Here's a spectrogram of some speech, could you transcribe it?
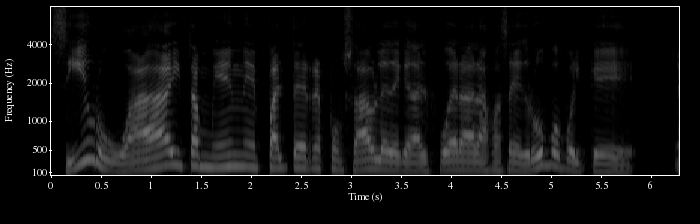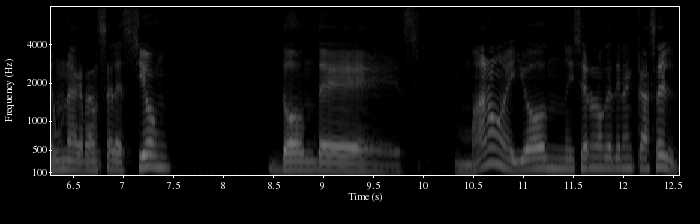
Sí, Uruguay también es parte responsable de quedar fuera de la fase de grupo porque es una gran selección donde, mano, ellos no hicieron lo que tienen que hacer.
